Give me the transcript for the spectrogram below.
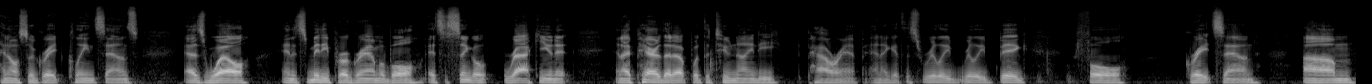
and also great clean sounds as well. And it's MIDI programmable. It's a single rack unit. And I pair that up with the 290 power amp. And I get this really, really big, full, great sound. Um,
